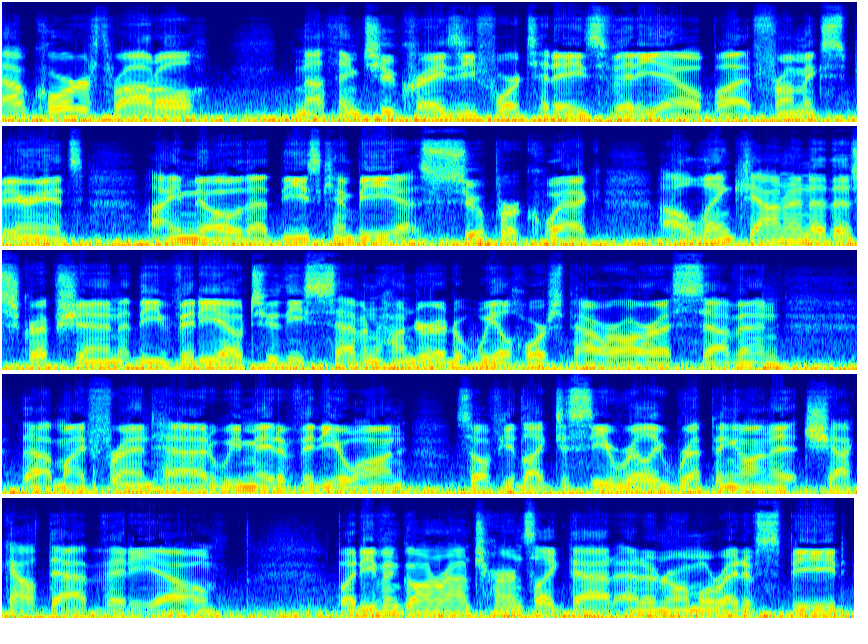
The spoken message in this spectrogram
About quarter throttle, Nothing too crazy for today's video, but from experience, I know that these can be super quick. I'll link down in the description the video to the 700 wheel horsepower RS7 that my friend had, we made a video on. So if you'd like to see really ripping on it, check out that video. But even going around turns like that at a normal rate of speed,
